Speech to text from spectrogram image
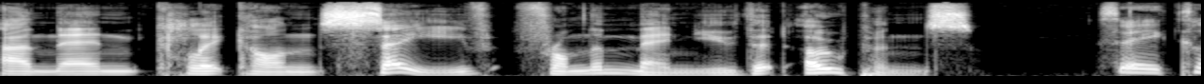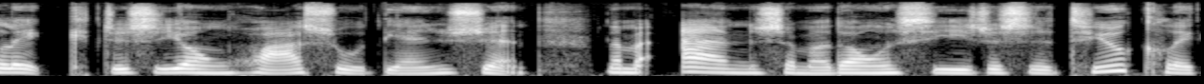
and then click on save from the menu that opens. 所以 click 就是用滑鼠点选，那么按什么东西就是 to click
